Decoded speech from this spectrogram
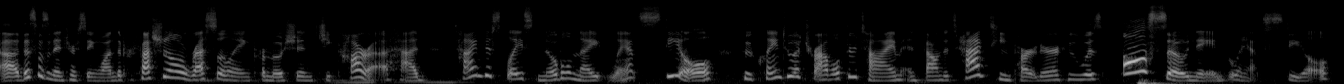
uh, this was an interesting one. The professional wrestling promotion Chikara had time displaced noble knight Lance Steele, who claimed to have traveled through time and found a tag team partner who was also named Lance Steele.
